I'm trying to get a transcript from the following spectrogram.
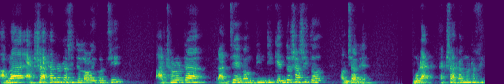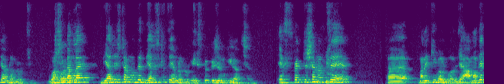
আমরা একশো একান্নটা সিটে লড়াই করছি। আঠেরোটা রাজ্যে এবং তিনটি কেন্দ্রশাসিত অঞ্চলে মোট এক একশো একান্নটা সিটে আমরা লড়ছি। পশ্চিমবাংলায় বিয়াল্লিশটার মধ্যে বিয়াল্লিশটাতেই আমরা লড়ছি। এক্সপেকটেশন কি রাখছেন? এক্সপেকটেশন হচ্ছে আহ, মানে কি বলব যে আমাদের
